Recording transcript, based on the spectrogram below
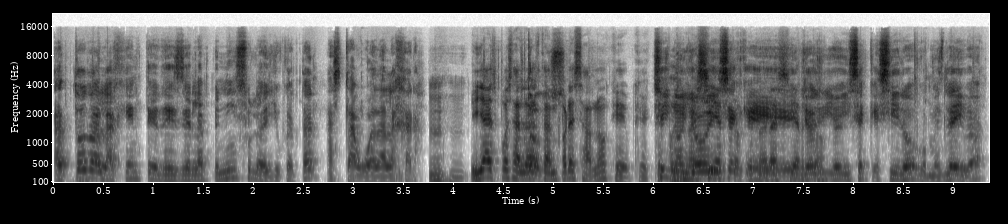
a toda la gente desde la península de Yucatán hasta Guadalajara. Y ya después salió esta empresa, ¿no? Que, que, sí, pues no, yo, hice que, yo, yo, hice que Ciro Gómez Leiva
